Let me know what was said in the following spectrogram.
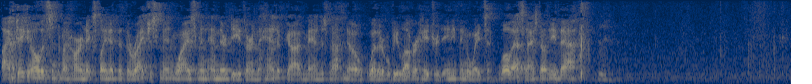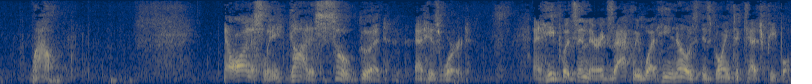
I have taken all this into my heart and explained it that the righteous men, wise men, and their deeds are in the hand of God. Man does not know whether it will be love or hatred. Anything awaits him. Well, that's nice. Don't need that. Wow. Now honestly, God is so good at His Word. And He puts in there exactly what He knows is going to catch people,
